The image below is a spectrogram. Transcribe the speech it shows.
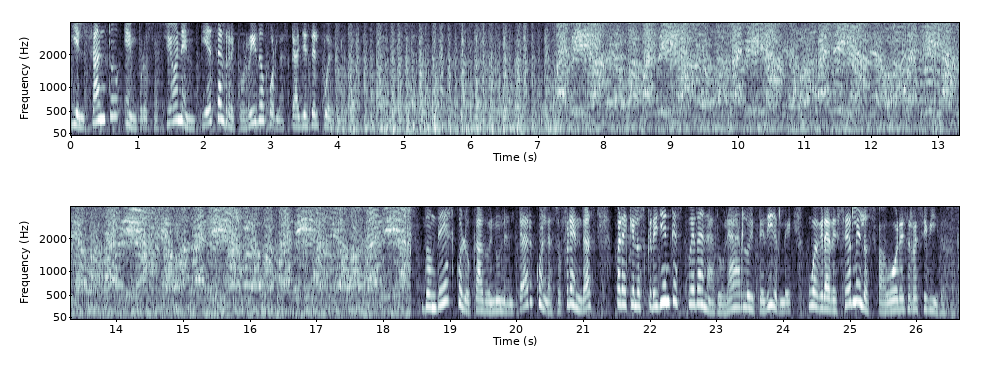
y el santo en procesión empieza el recorrido por las calles del pueblo. Donde es colocado en un altar con las ofrendas para que los creyentes puedan adorarlo y pedirle o agradecerle los favores recibidos.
